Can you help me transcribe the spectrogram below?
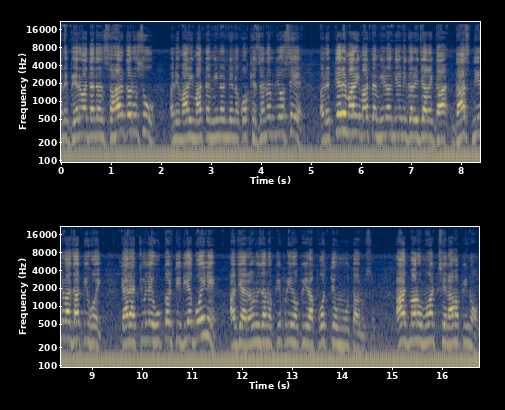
અને ભેરવા દાદાનો સહાર કરું છું. અને મારી માતા મીનંદેનો કોખે જન્મ લ્યો છે. અને અત્યારે મારી માતા મીનંદેવની ઘરે જ્યારે ઘાસ નીરવા જાતી હોય, ત્યારે આ ચૂલે ઉકળતી દેગ હોય ને, આજે આ રણુજાનો પીપળીનો પીર આ પોતે હું ઉતારું છું. આજ મારો મઠ છે રામાપીનો.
